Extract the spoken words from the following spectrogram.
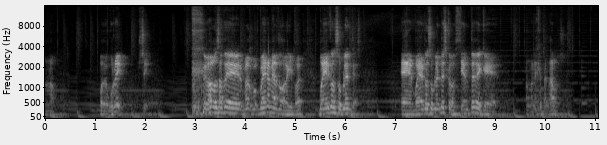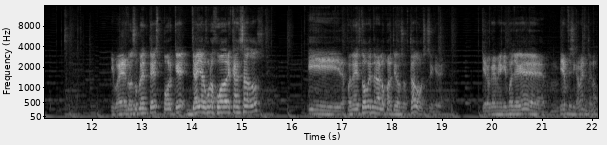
No. ¿Puede ocurrir? Sí. vamos a hacer. Voy a cambiar todo el equipo, eh. Voy a ir con suplentes. Eh, voy a ir con suplentes consciente de que. Normal es que perdamos. Y voy a ir con suplentes porque ya hay algunos jugadores cansados y después de esto vendrán los partidos octavos, así que quiero que mi equipo llegue bien físicamente, ¿no?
